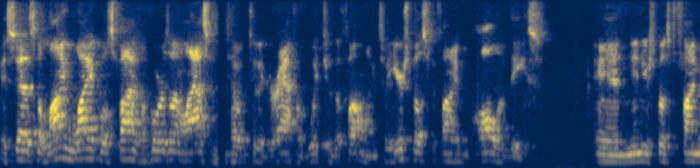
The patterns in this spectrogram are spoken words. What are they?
It says the line y equals 5, the horizontal asymptote to the graph of which of the following. So you're supposed to find all of these. And then you're supposed to find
